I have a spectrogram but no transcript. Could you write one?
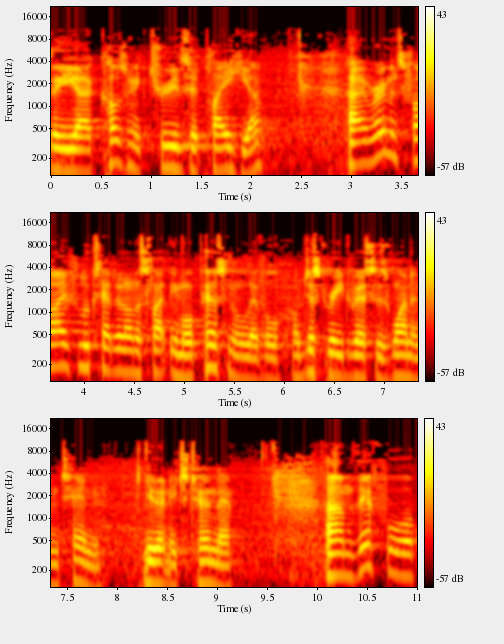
the uh, cosmic truths at play here. Uh, Romans 5 looks at it on a slightly more personal level. I'll just read verses 1 and 10. You don't need to turn there. Um, therefore,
